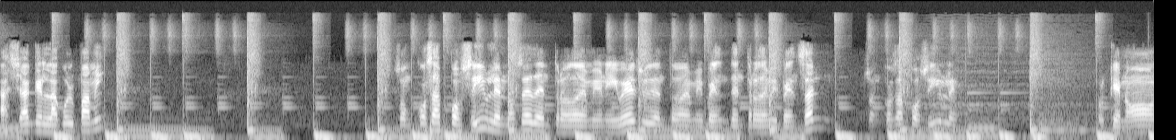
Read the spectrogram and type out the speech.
achaquen la culpa a mí. Son cosas posibles, no sé, dentro de mi universo y dentro de mi, dentro de mi pensar, son cosas posibles. Porque no,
